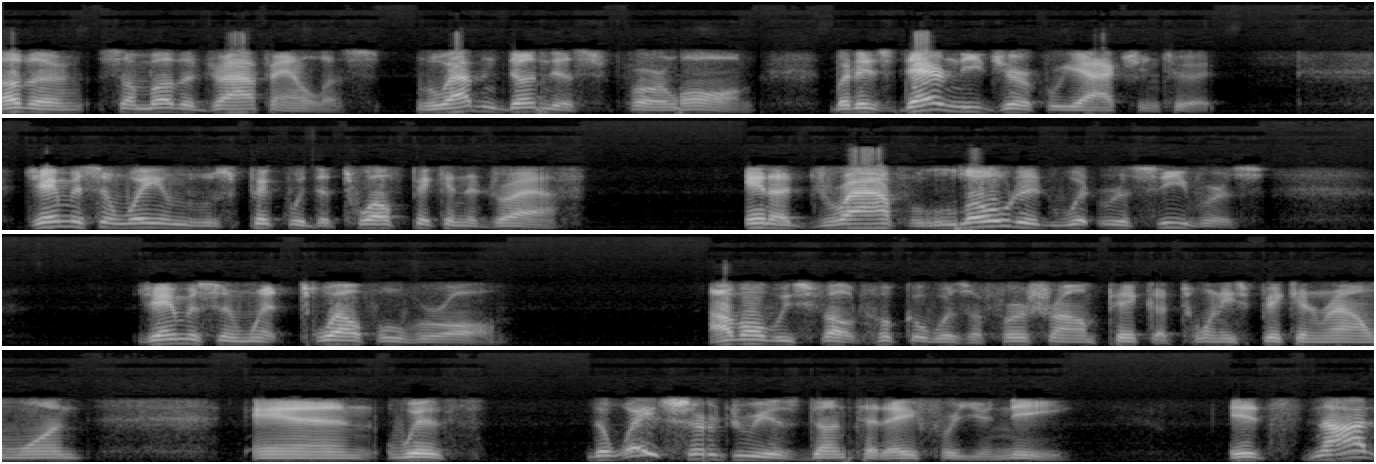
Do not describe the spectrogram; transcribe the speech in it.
other some other draft analysts who haven't done this for long, but it's their knee jerk reaction to it. Jameson Williams was picked with the 12th pick in the draft. In a draft loaded with receivers, Jameson went 12th overall. I've always felt Hooker was a first round pick, a 20s pick in round one. And with the way surgery is done today for your knee, it's not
